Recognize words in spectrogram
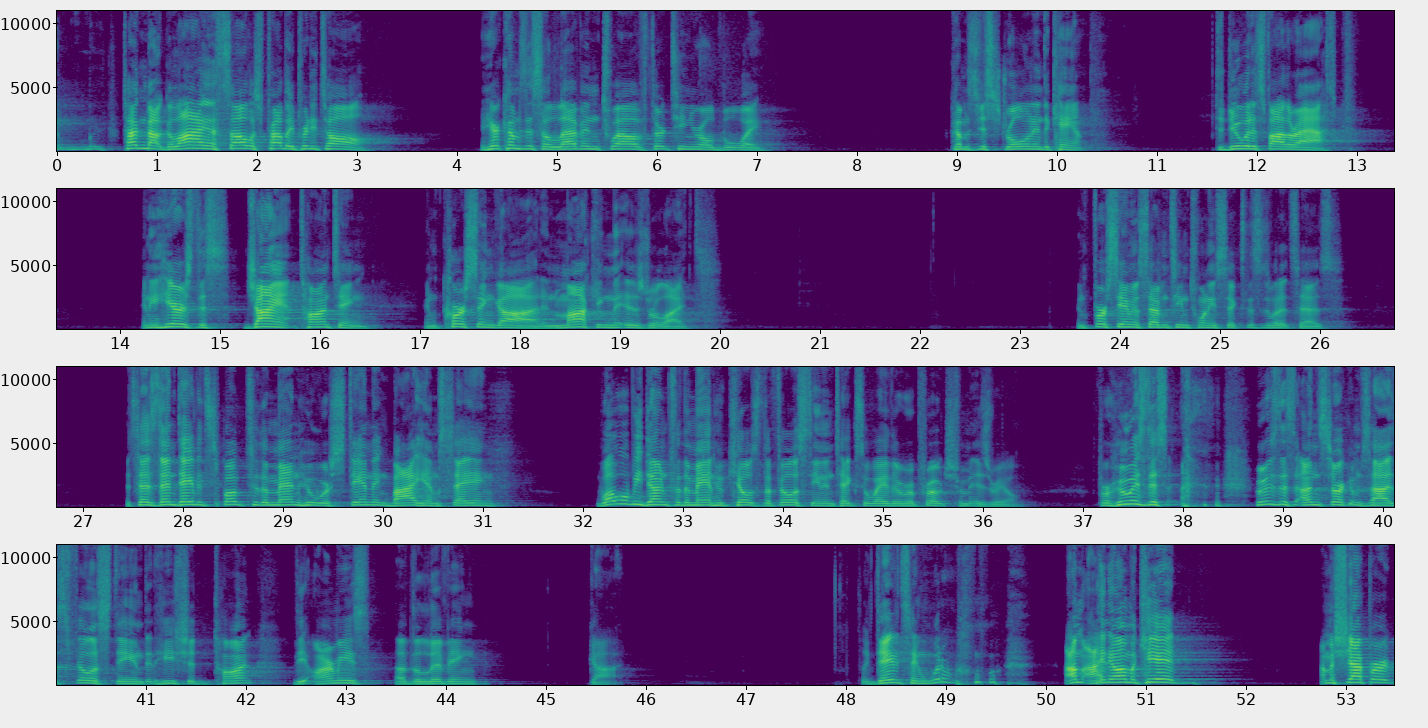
talking about Goliath, Saul was probably pretty tall. And here comes this 11, 12, 13 year old boy, comes just strolling into camp to do what his father asked. And he hears this giant taunting and cursing God and mocking the Israelites. In 1 Samuel 17 26, this is what it says. It says, Then David spoke to the men who were standing by him, saying, What will be done for the man who kills the Philistine and takes away the reproach from Israel? For who is this, who is this uncircumcised Philistine that he should taunt the armies of the living God? It's like David saying, what I'm, I know I'm a kid. I'm a shepherd.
